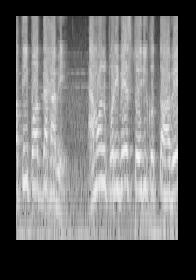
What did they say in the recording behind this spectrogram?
অতি পথ দেখাবে। এমন পরিবেশ তৈরি করতে হবে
